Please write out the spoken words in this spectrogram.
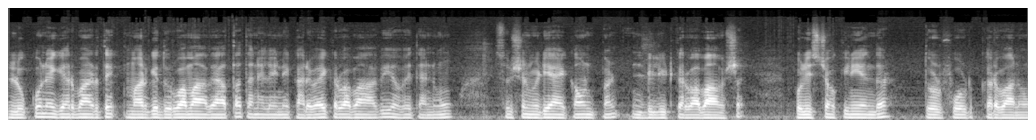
લોકોને ગેરમાર્ગે માર્ગે દોરવામાં આવ્યા હતા તેને લઈને કાર્યવાહી કરવામાં આવી. હવે તેનું સોશિયલ મીડિયા એકાઉન્ટ પણ ડિલીટ કરવામાં આવશે. પોલીસ ચોકીની અંદર તોડફોડ કરવાનો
